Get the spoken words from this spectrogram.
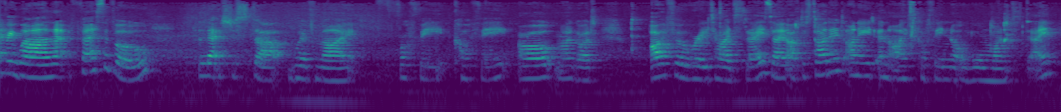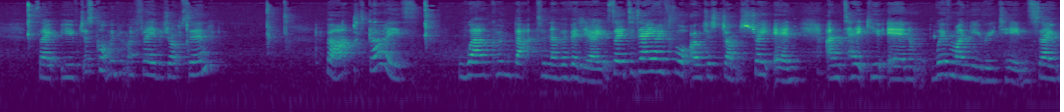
Everyone. First of all, let's just start with my frothy coffee. Oh my god, I feel really tired today. So I've decided I need an iced coffee, not a warm one today. So you've just caught me put my flavour drops in. But guys, welcome back to another video. So today I thought I would just jump straight in and take you in with my new routine. So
